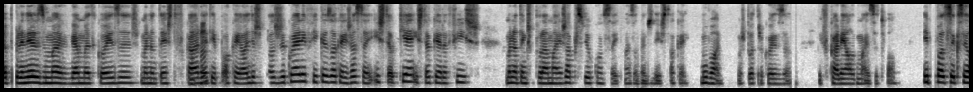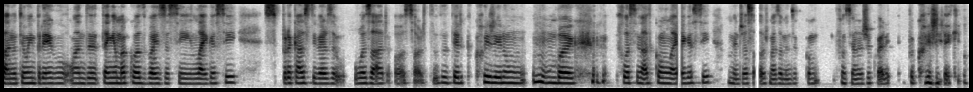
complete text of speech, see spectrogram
Aprenderes uma gama de coisas, mas não tens de focar, é uhum. é tipo, ok, olhas para o jQuery e ficas, ok, já sei, isto é o que é, isto é o que era fixe, mas não tenho que explorar mais, já percebi o conceito mais ou menos disto, ok, move on, vamos para outra coisa e focar em algo mais atual. E pode ser que, sei lá, no teu emprego, onde tenha uma codebase assim, legacy, se por acaso tiveres o azar ou a sorte de ter que corrigir um, um bug relacionado com legacy, ao menos já sabes mais ou menos como funciona o jQuery para corrigir aquilo.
